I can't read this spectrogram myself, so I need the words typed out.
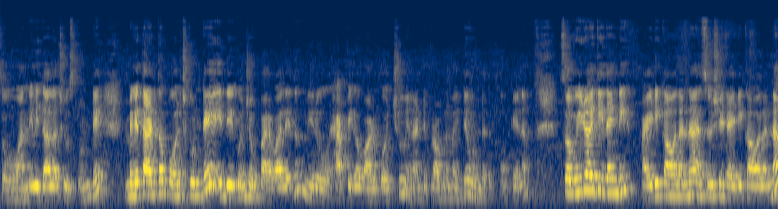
సో అన్ని విధాలా చూసుకుంటే మిగతాడితో పోల్చుకుంటే ఇది కొంచెం పర్వాలేదు. మీరు హ్యాపీగా వాడుకోవచ్చు. ఎలాంటి ప్రాబ్లం అయితే ఉండదు. ఓకేనా? సో వీడియో అయితే ఇదండి. ఐడి కావాలన్నా అసోసియేట్ ఐడి కావాలన్నా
